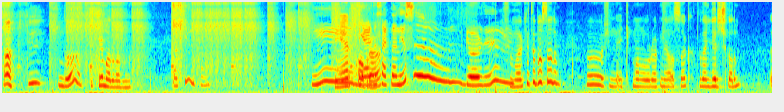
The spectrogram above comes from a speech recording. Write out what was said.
Ha, kimdi o? Okuyamadım adını. Bakayım mı sana? Diğer Hmm, kobra. Bir yerde saklanıyorsun. Gördüm. Şu markete basalım. Aa, şimdi ekipman olarak ne alsak? Buradan geri çıkalım. Ee,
